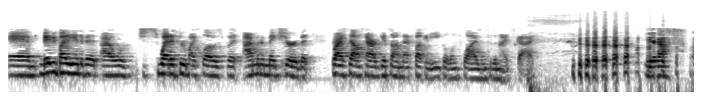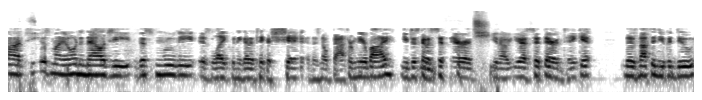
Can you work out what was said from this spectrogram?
and maybe by the end of it, I will just sweat it through my clothes. But I'm gonna make sure that Bryce Dallas Howard gets on that fucking eagle and flies into the night sky. Yeah. Uh, to use my own analogy, this movie is like when you got to take a shit and there's no bathroom nearby. You just got to sit there and you know you got to sit there and take it. There's nothing you can do.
